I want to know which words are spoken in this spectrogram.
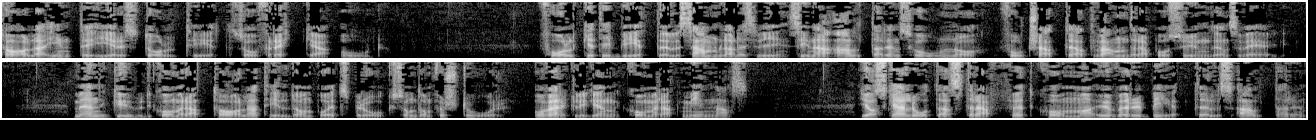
tala inte er stolthet så fräcka ord. Folket i Betel samlades vid sina altarens horn och fortsatte att vandra på syndens väg. Men Gud kommer att tala till dem på ett språk som de förstår och verkligen kommer att minnas. Jag ska låta straffet komma över Betels altaren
